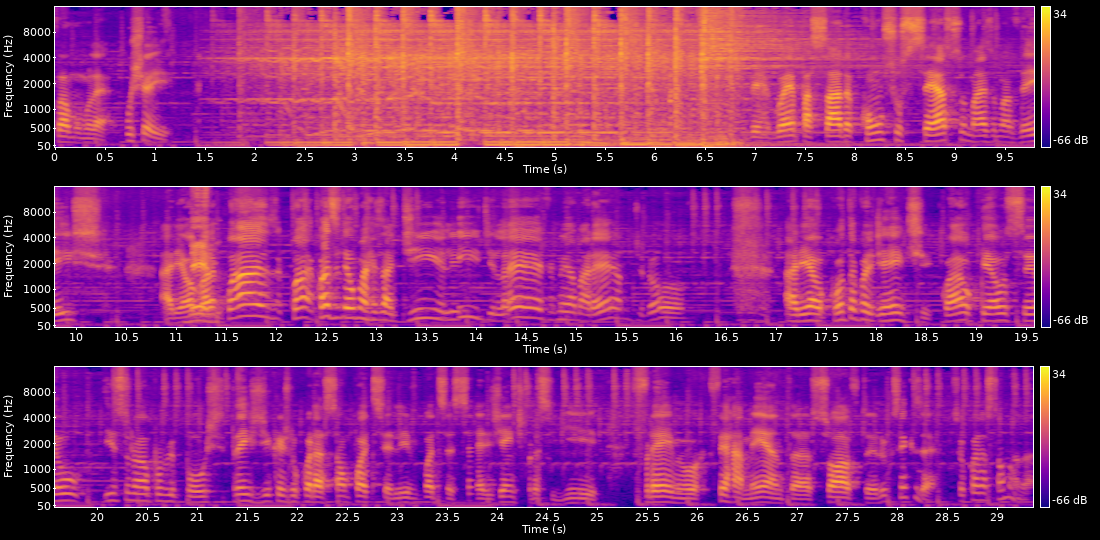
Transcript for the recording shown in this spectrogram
vamos, mulher. Puxa aí. Vergonha passada com sucesso, mais uma vez. Ariel agora quase, quase, quase deu uma risadinha ali, de leve, meio amarelo, de novo. Ariel, conta pra gente qual que é o seu. Isso não é um public post. Três dicas do coração, pode ser livro, pode ser série, gente para seguir, framework, ferramenta, software, o que você quiser. Seu coração mandar.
